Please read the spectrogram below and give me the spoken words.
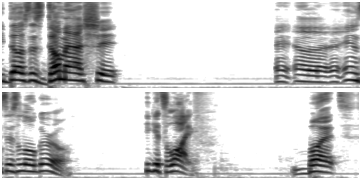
He does this dumbass shit and uh, and ends this little girl. He gets life, but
